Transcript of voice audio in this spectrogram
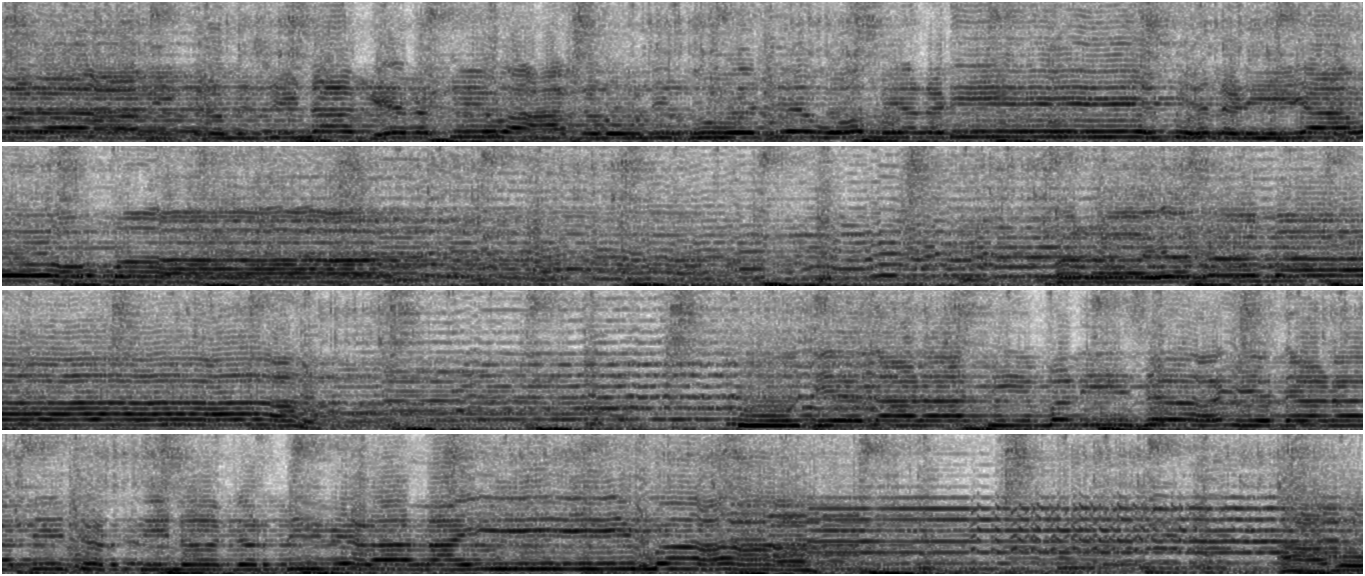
મારા વિક્રમસિંહના ઘેર વાગણું લીધું છે. ઓ મેલડી મેલડી આવો માં. આવતી વેળા લાઈમાં. આવો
